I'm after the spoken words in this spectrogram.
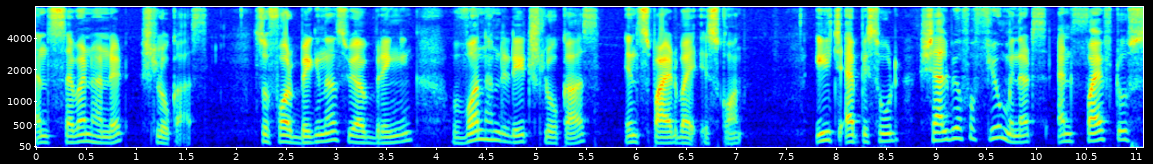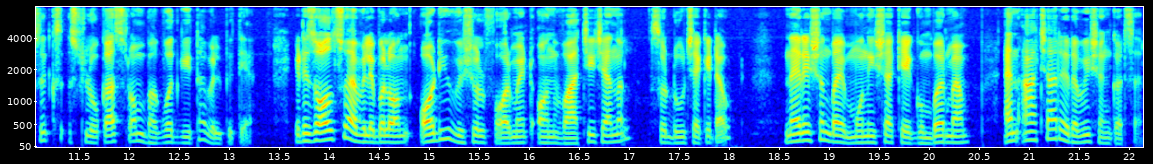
and 700 shlokas. So for beginners, we are bringing 108 shlokas inspired by ISKCON. Each episode shall be of a few minutes and 5 to 6 shlokas from Bhagavad Gita will be there. It is also available on audio visual format on Vachi channel, so do check it out. Narration by Monisha K. Gumbar ma'am and Acharya Ravi Shankar sir.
